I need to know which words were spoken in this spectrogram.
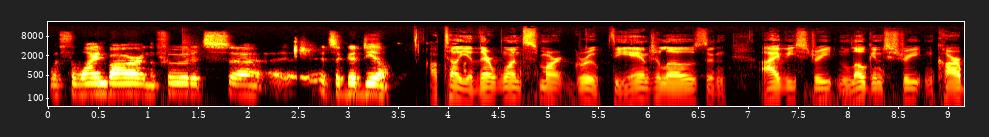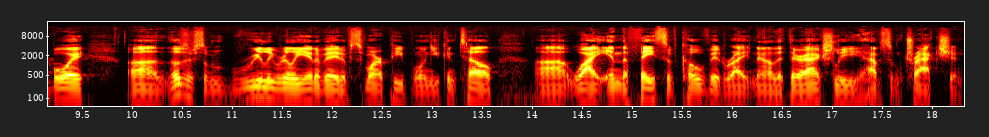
with the wine bar and the food, it's uh, it's a good deal. I'll tell you, they're one smart group. The Angelos and Ivy Street and Logan Street and Carboy. Uh, those are some really, really innovative, smart people, and you can tell uh, why, in the face of COVID right now, that they actually have some traction.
